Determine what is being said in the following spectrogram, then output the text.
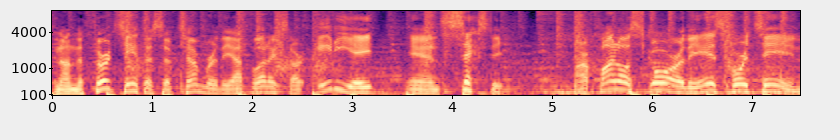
And on the 13th of September, the Athletics are 88 and 60. Our final score: the A's 14,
